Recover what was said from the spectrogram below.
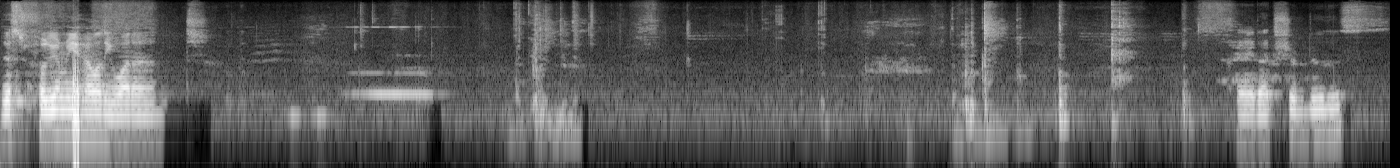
Just forgive me, have only one Okay, that should do this.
